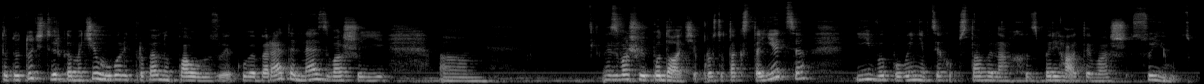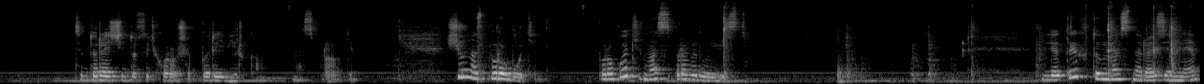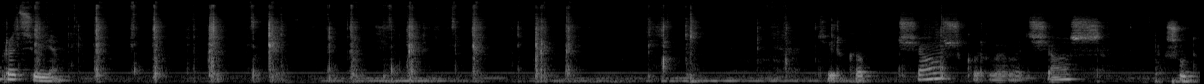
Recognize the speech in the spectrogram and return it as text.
Тобто тут четвірка мечів говорить про певну паузу, яку ви берете не з вашої, ем, не з вашої подачі. Просто так стається, і ви повинні в цих обставинах зберігати ваш союз. Це, до речі, досить хороша перевірка, насправді. Що у нас по роботі? По роботі в нас справедливість. Для тих, хто в нас наразі не працює. Чаш, королева чаш, шут.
